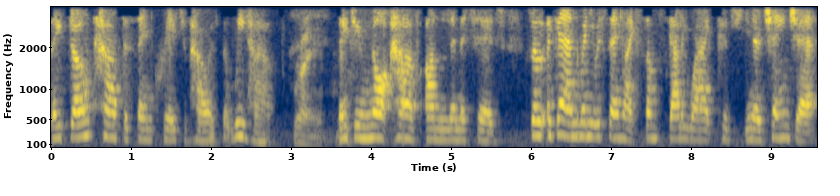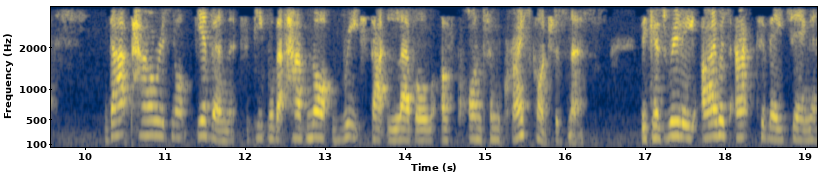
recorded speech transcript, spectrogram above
they don't have the same creative powers that we have. Right. They do not have unlimited. So again, when you were saying like some scallywag could, you know, change it, that power is not given to people that have not reached that level of quantum Christ consciousness. Because really, I was activating,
